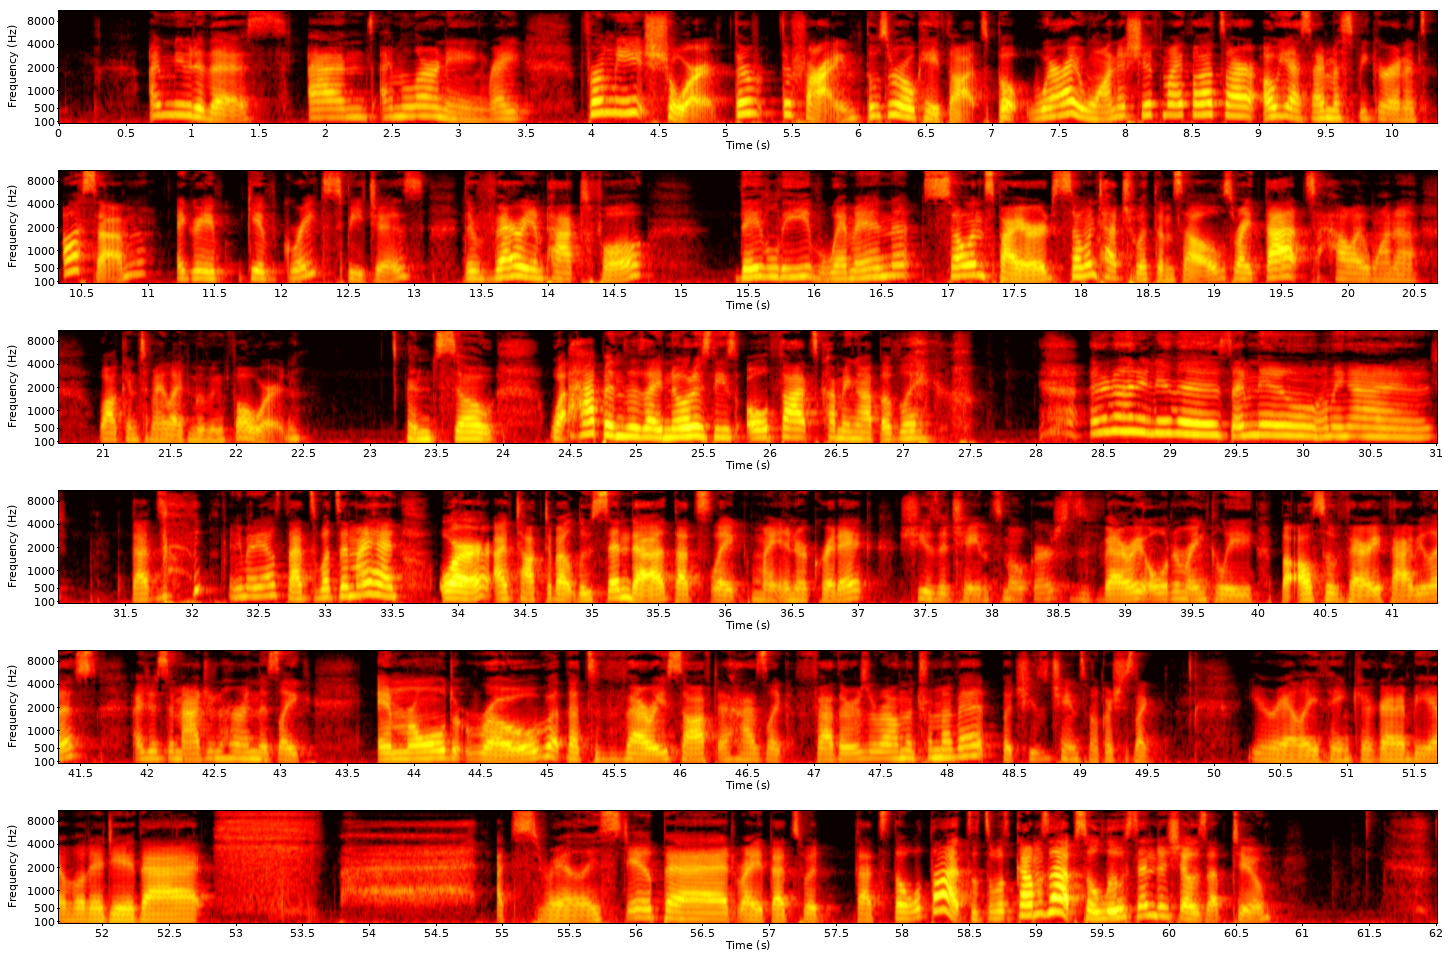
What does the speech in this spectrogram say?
I'm new to this and I'm learning, right? For me, sure, they're they're fine. Those are okay thoughts. But where I want to shift my thoughts are, oh yes, I'm a speaker and it's awesome. I give, give great speeches. They're very impactful. They leave women so inspired, so in touch with themselves, right? That's how I want to walk into my life moving forward. And so what happens is I notice these old thoughts coming up of like, I don't know how to do this. I'm new. Oh my gosh. That's anybody else? That's what's in my head. Or I've talked about Lucinda. That's like my inner critic. She is a chain smoker. She's very old and wrinkly, but also very fabulous. I just imagine her in this like emerald robe that's very soft and has like feathers around the trim of it, but she's a chain smoker. She's like, You really think you're going to be able to do that? That's really stupid, right? That's what that's the old thoughts. That's what comes up. So Lucinda shows up too.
